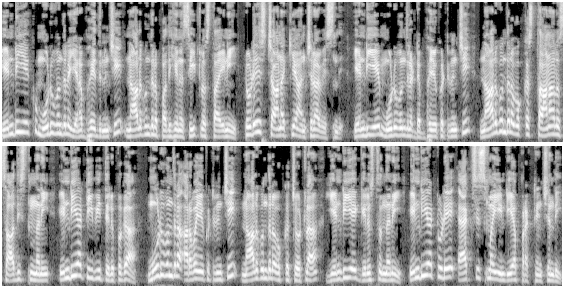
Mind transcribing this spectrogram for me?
ఎన్డీఏకు మూడు వందల ఎనభై ఐదు నుంచి నాలుగు వందల పదిహేను సీట్లు వస్తాయని టుడేస్ చాణక్య అంచనా వేసింది. ఎన్డీఏ మూడు వందల డెబ్బై ఒకటి నుంచి నాలుగు వందల ఒక్క స్థానాలు సాధిస్తుందని ఇండియా టీవీ తెలుపగా మూడు వందల అరవై ఒకటి నుంచి నాలుగు వందల ఒక్క చోట్ల ఎన్డీఏ గెలుస్తుందని India Today Axis My India ప్రకటించింది.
